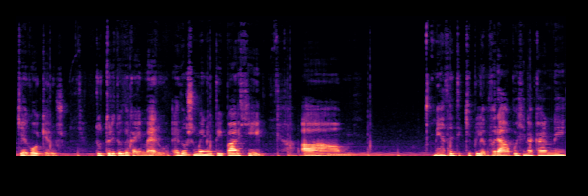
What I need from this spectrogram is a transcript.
και εγώκερους του τρίτου δεκαημέρου. Εδώ σημαίνει ότι υπάρχει α, μια θετική πλευρά που έχει να κάνει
